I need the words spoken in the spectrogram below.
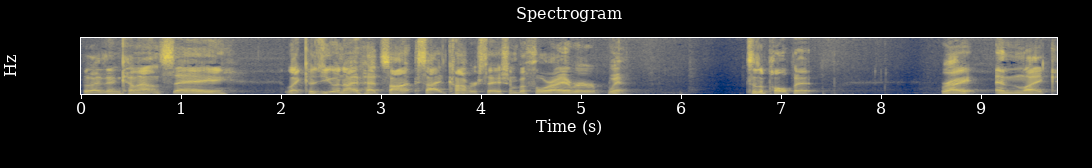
but I didn't come out and say, like, because you and I've had si- side conversation before I ever went to the pulpit, right? And like,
